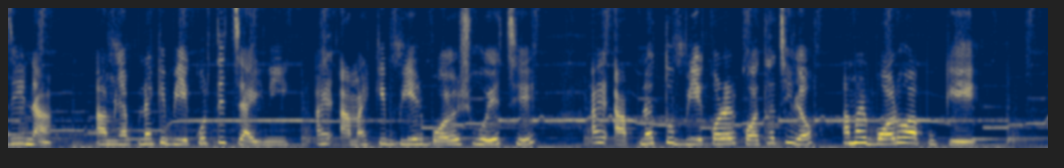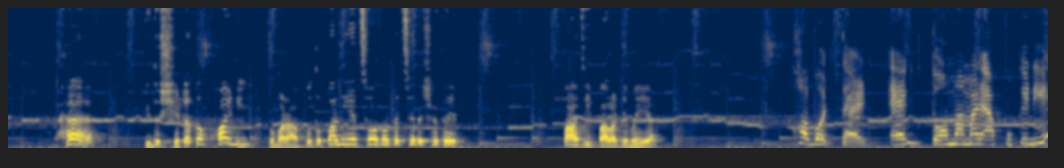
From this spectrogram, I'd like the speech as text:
জি না আমি আপনাকে বিয়ে করতে চাইনি। আর আমার কি বিয়ের বয়স হয়েছে? আর আপনার তো বিয়ে করার কথা ছিল আমার বড় আপুকে। হ্যাঁ কিন্তু সেটা তো হয়নি। তোমার আপু তো পালিয়েছে অন্য একটা ছেলের সাথে। পাজি পালাটে মাইয়া। খবরদার একদম আমার আপুকে নিয়ে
